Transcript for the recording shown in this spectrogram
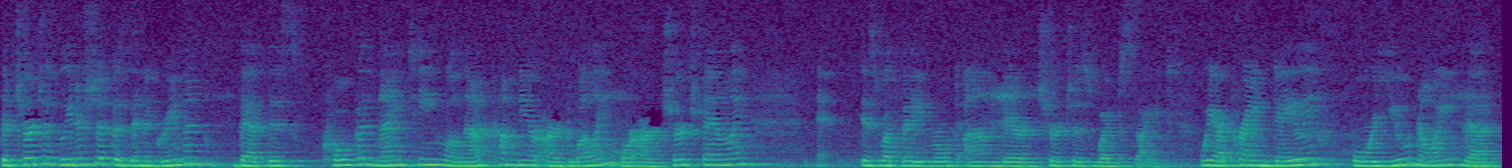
The church's leadership is in agreement that this COVID 19 will not come near our dwelling or our church family, is what they wrote on their church's website. We are praying daily for you, knowing that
